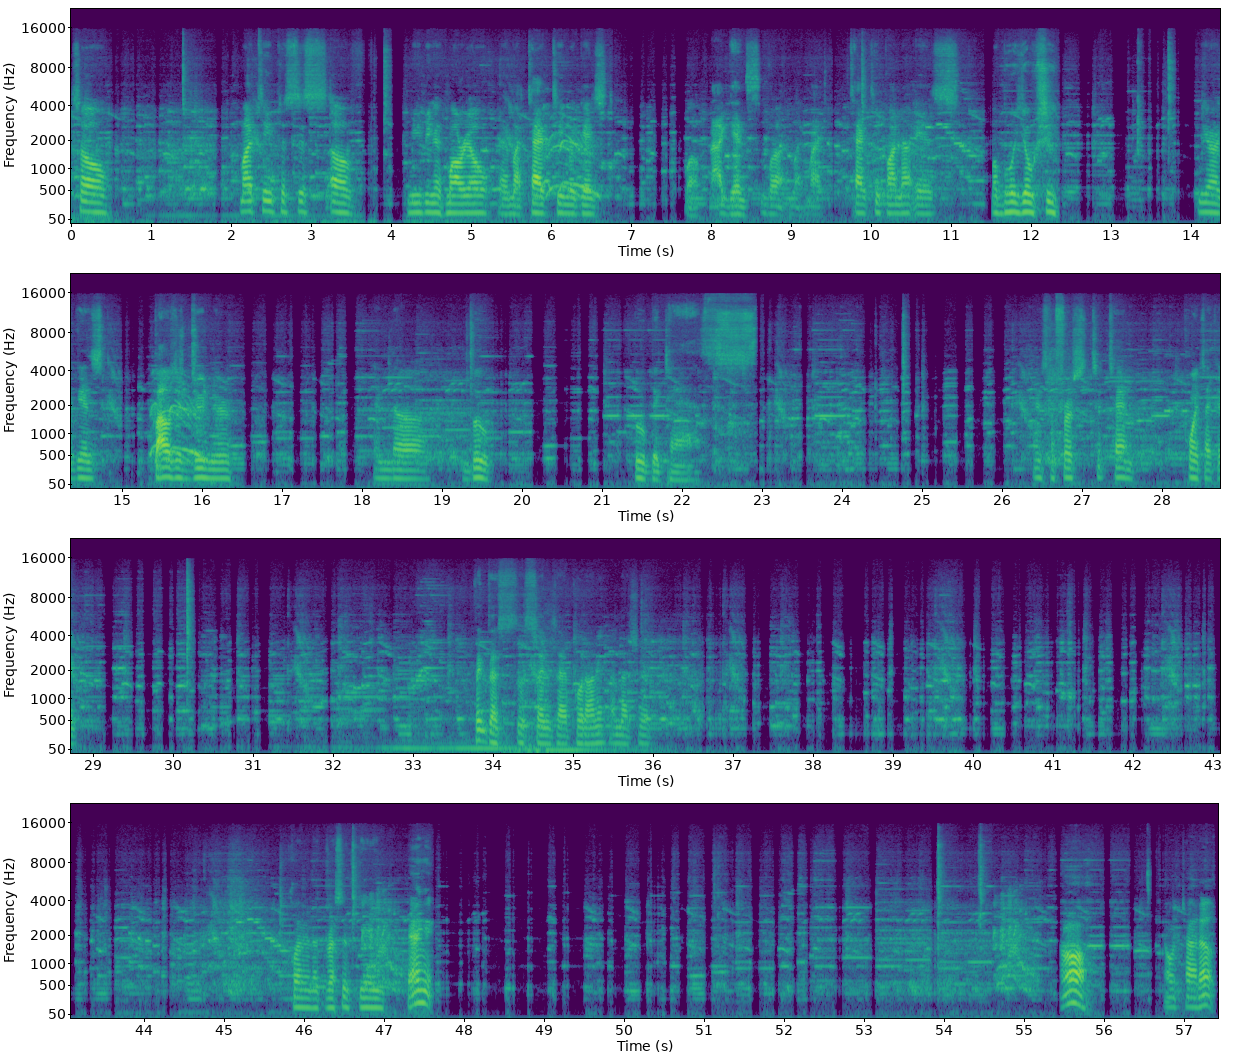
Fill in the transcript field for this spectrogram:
So, my team consists of me being as Mario and my tag team against, well, not against, but like my tag team partner is my boy Yoshi. We are against Bowser Jr. and uh, Boo. Boo Big Ass. It's the first to 10 points, I think. I think that's the settings I put on it, I'm not sure. Quite an aggressive game. Dang it! Tied up.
